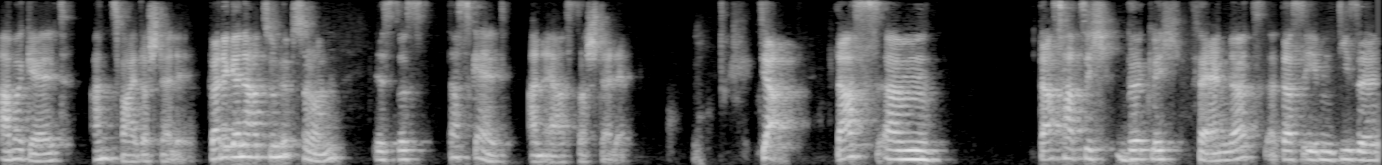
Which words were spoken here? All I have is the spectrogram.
aber Geld an zweiter Stelle. Bei der Generation Y ist es das Geld an erster Stelle. Tja, das, ähm, das hat sich wirklich verändert, dass eben diese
